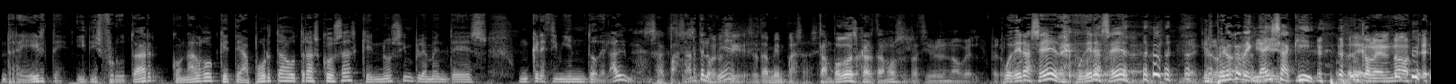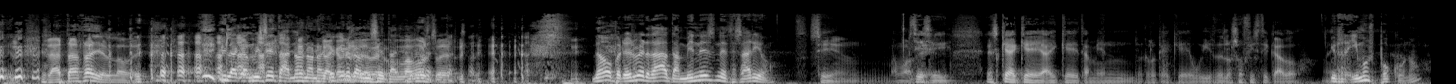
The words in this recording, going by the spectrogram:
reírte y disfrutar con algo que te aporta otras cosas que no simplemente es un crecimiento del alma. O sea, pasártelo Bueno, bien. sí, eso también pasa. sí. Tampoco descartamos recibir el Nobel. Pero Pudiera ser, pudiera ser. Espero que aquí- vengáis aquí. Hombre. Con el Nobel. La taza y el Nobel. Y la camiseta. No, no, no, La yo quiero camiseta. Vamos a ver. No, pero es verdad, también es necesario. Sí, vamos. Sí, eh, sí. Es que hay que, hay que también, yo creo que hay que huir de lo sofisticado. Y reímos poco, ¿no?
